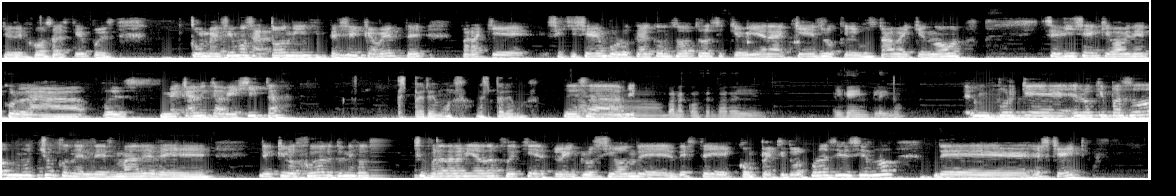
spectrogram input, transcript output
que dijo, ¿sabes qué? Pues convencimos a Tony, básicamente, para que se quisiera involucrar con nosotros y que viera qué es lo que le gustaba y qué no. Se dice que va a venir con la pues mecánica viejita. Esperemos, esperemos. Esa Ah, van, a, van a conservar el, el gameplay, ¿no? Porque lo que pasó mucho con el desmadre de, de que los juegos de Tony Hawk se fueran a la mierda fue que la inclusión de, de este competidor, por así decirlo, de skate,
